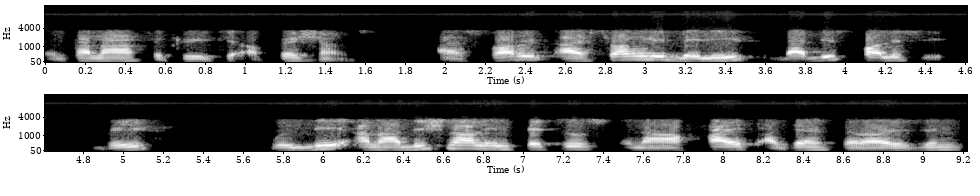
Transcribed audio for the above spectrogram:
internal security operations. I, I strongly believe that this policy brief will be an additional impetus in our fight against terrorism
